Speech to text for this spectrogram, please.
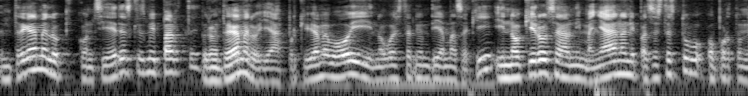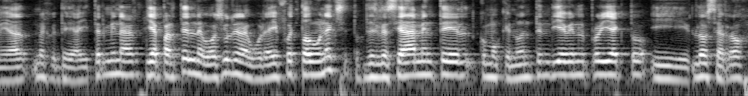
entrégame lo que consideres que es mi parte, pero entrégamelo ya, porque yo ya me voy y no voy a estar ni un día más aquí y no quiero, o sea, ni mañana ni pasar, esta es tu oportunidad de ahí terminar. Y aparte el negocio lo inauguré y fue todo un éxito. Desgraciadamente él como que no entendía bien el proyecto y lo cerró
